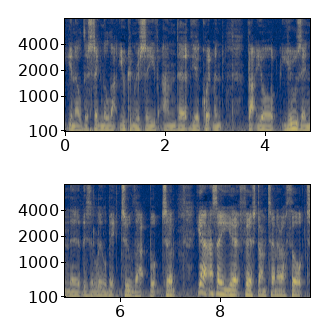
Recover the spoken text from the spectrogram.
you know, the signal that you can receive and uh, the equipment that you're using. there's a little bit to that, but yeah, as a first antenna, I thought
